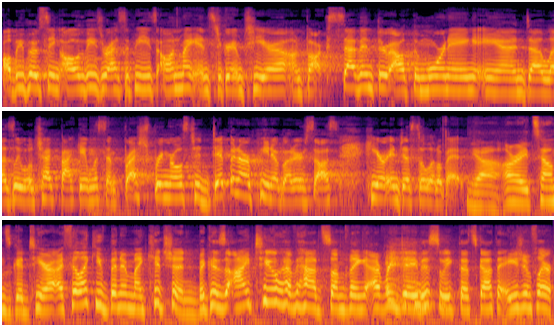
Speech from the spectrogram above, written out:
I'll be posting all of these recipes on my Instagram, Tierra, on Fox 7 throughout the morning. And uh, Leslie will check back in with some fresh spring rolls to dip in our peanut butter sauce here in just a little bit. Yeah, all right, sounds good, Tierra. I feel like you've been in my kitchen because I too have had something every day this week that's got the Asian flair.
